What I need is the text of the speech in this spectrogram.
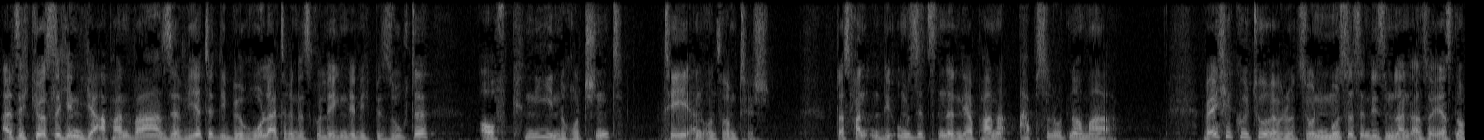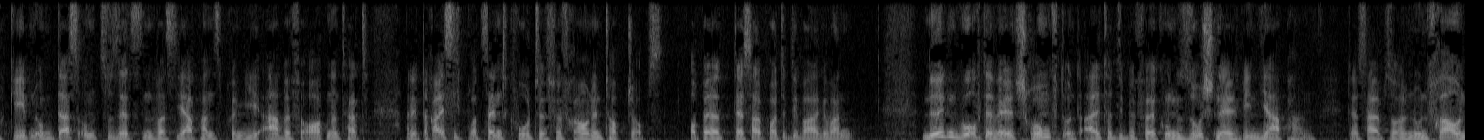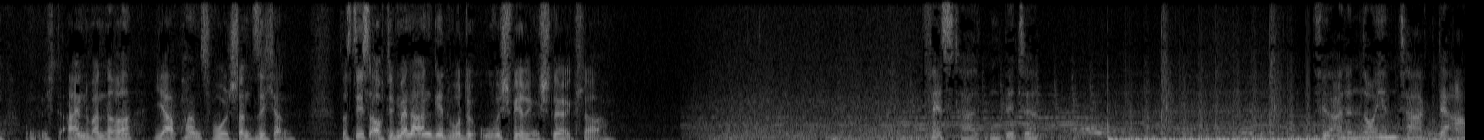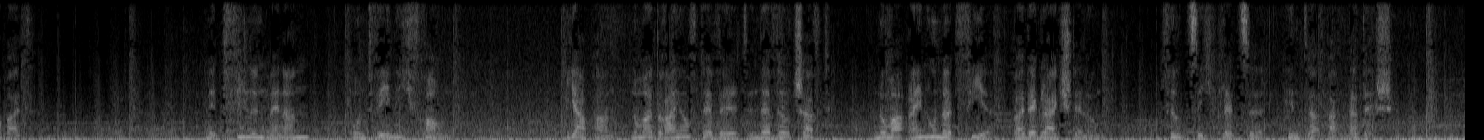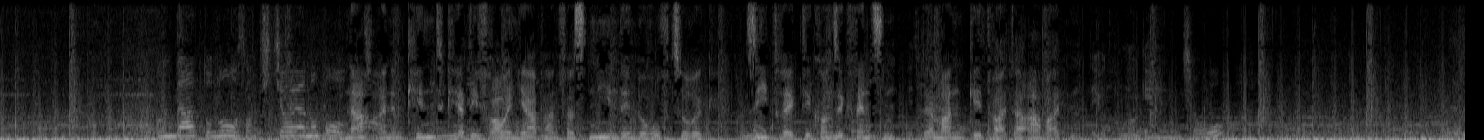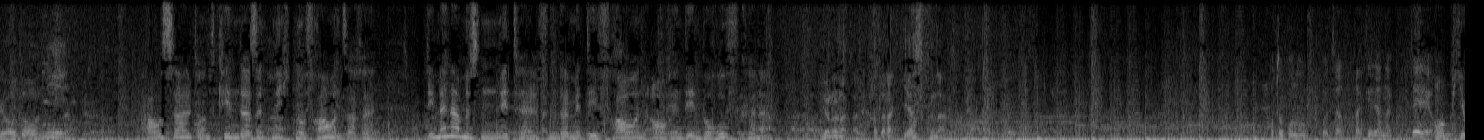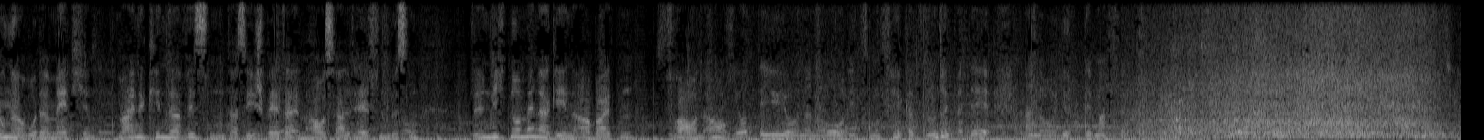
Als ich kürzlich in Japan war, servierte die Büroleiterin des Kollegen, den ich besuchte, auf Knien rutschend Tee an unserem Tisch. Das fanden die umsitzenden Japaner absolut normal. Welche Kulturrevolution muss es in diesem Land also erst noch geben, um das umzusetzen, was Japans Premier Abe verordnet hat, eine 30-Prozent-Quote für Frauen in Topjobs? Ob er deshalb heute die Wahl gewann? Nirgendwo auf der Welt schrumpft und altert die Bevölkerung so schnell wie in Japan. Deshalb sollen nun Frauen und nicht Einwanderer Japans Wohlstand sichern. Dass dies auch die Männer angeht, wurde Uwe Schwering schnell klar. Festhalten bitte. Für einen neuen Tag der Arbeit. Mit vielen Männern und wenig Frauen. Japan, Nummer 3 auf der Welt in der Wirtschaft, Nummer 104 bei der Gleichstellung. 40 Plätze hinter Bangladesch. Nach einem Kind kehrt die Frau in Japan fast nie in den Beruf zurück. Sie trägt die Konsequenzen. Der Mann geht weiter arbeiten. Haushalt und Kinder sind nicht nur Frauensache. Die Männer müssen mithelfen, damit die Frauen auch in den Beruf können. Ob Junge oder Mädchen, meine Kinder wissen, dass sie später im Haushalt helfen müssen. Denn nicht nur Männer gehen arbeiten, Frauen auch.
